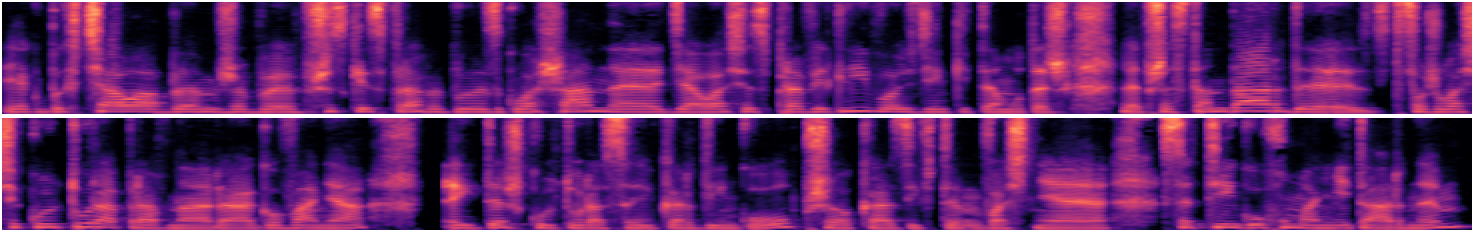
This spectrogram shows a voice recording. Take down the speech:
jakby chciałabym, żeby wszystkie sprawy były zgłaszane, działa się sprawiedliwość, dzięki temu też lepsze standardy, stworzyła się kultura prawna reagowania i też kultura safeguardingu przy okazji w tym właśnie settingu humanitarnym,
